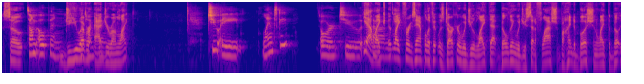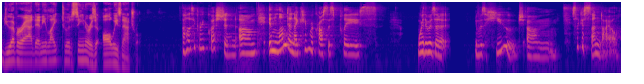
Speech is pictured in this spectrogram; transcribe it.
So, so I'm open. Do you ever add your own light to a landscape? or to yeah like um, like for example if it was darker would you light that building would you set a flash behind a bush and light the building do you ever add any light to a scene or is it always natural oh that's a great question um, in london i came across this place where there was a it was huge. Um, it's like a sundial,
